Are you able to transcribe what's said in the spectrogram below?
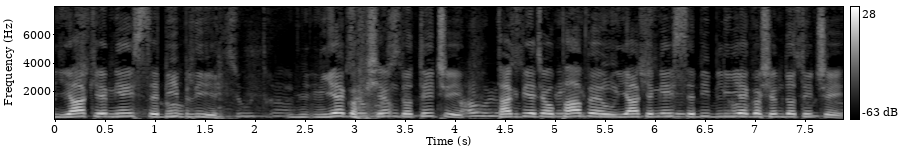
jakie miejsce Biblii Jego się dotyczy, tak wiedział Paweł, jakie miejsce Biblii Jego się dotyczy.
